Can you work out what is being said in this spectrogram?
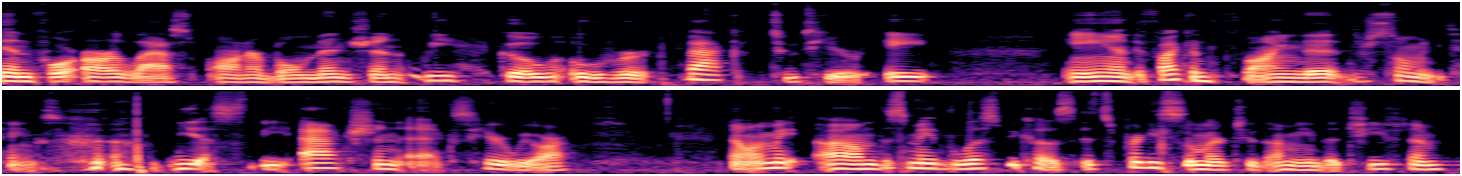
in for our last honorable mention, we go over back to tier 8. And if I can find it, there's so many tanks. yes, the Action X. Here we are. Now, I made um, this made the list because it's pretty similar to, I mean, the Chieftain.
